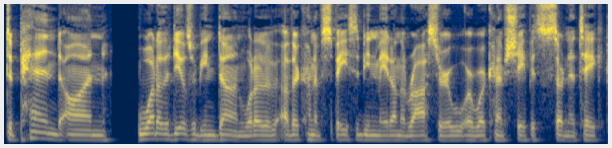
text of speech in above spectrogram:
depend on what other deals are being done, what other other kind of space is being made on the roster, or what kind of shape it's starting to take.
